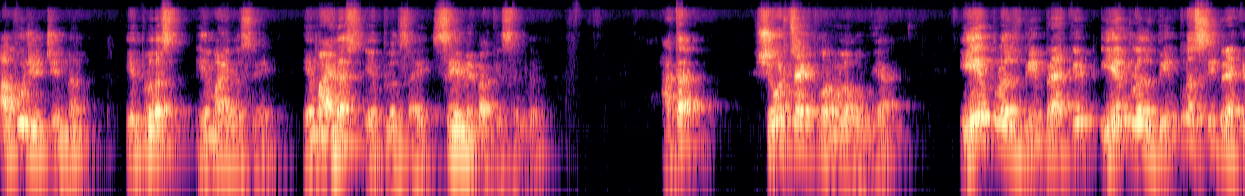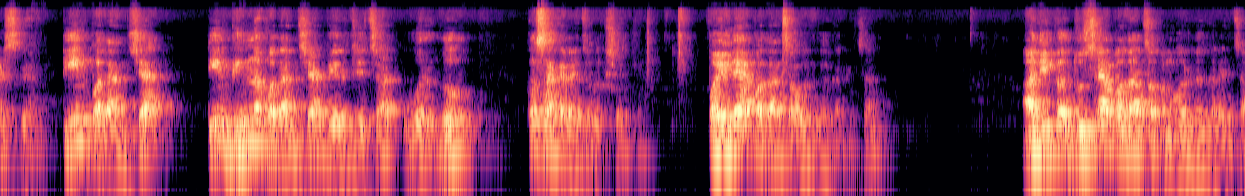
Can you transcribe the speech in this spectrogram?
अपोजिट चिन्ह. हे प्लस हे मायनस आहे. हे मायनस हे प्लस आहे. सेम आहे बाकी सगळं. आता शेवटचा एक फॉर्म्युला बघूया. A plus B bracket A plus B plus C bracket square तीन पदांच्या तीन भिन्न पदांच्या बेरजेचा वर्ग. कसा करायचा लक्षात घ्या. पहिल्या पदाचा वर्ग करायचा. अधिक दुसऱ्या पदाचा पण वर्ग करायचा.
